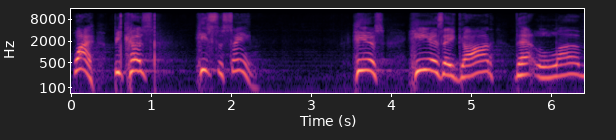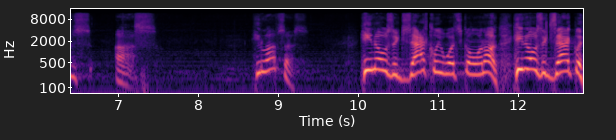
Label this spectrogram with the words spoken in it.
Why? Because He's the same. He is, he is a God that loves us. He loves us. He knows exactly what's going on. He knows exactly.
